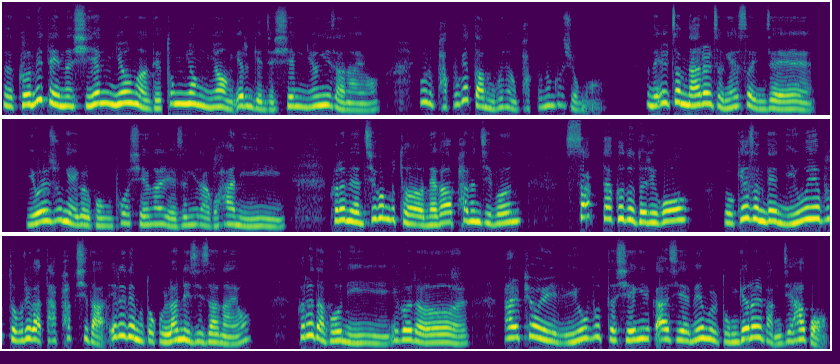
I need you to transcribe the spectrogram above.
근데 그 밑에 있는 시행령은 대통령령 이런 게 이제 시행령이잖아요. 이거는 바꾸겠다 하면 그냥 바꾸는 거죠, 뭐. 근데 일정 날을 정해서 이제 2월 중에 이걸 공포 시행할 예정이라고 하니 그러면 지금부터 내가 파는 집은 싹 다 걷어들이고 요 개정된 이후에부터 우리가 다 팝시다. 이래 되면 또 곤란해지잖아요. 그러다 보니 이거를 발표일 이후부터 시행일까지의 매물 동결을 방지하고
